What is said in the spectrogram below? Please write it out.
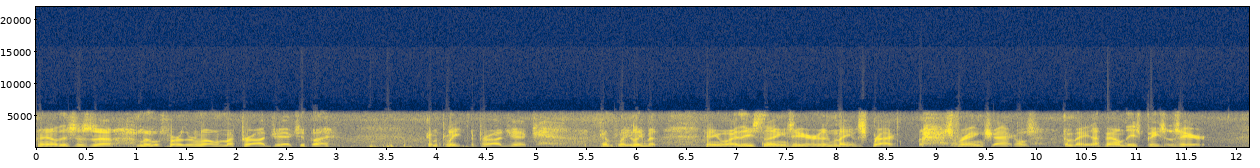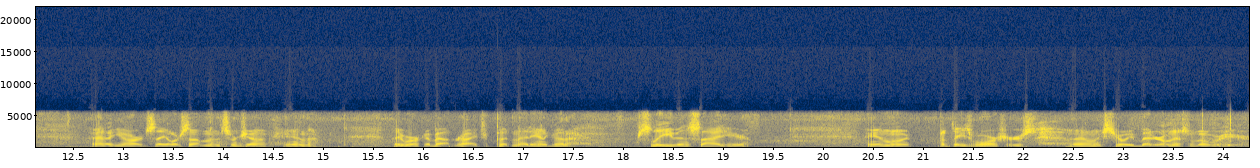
Well, this is a little further along in my project if I complete the project completely. But anyway, these things here that made spring shackles I made. I found these pieces here at a yard sale or something and some junk, and uh, they work about right for putting that in. I got a sleeve inside here, and when I put these washers, me show you better on this one over here.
